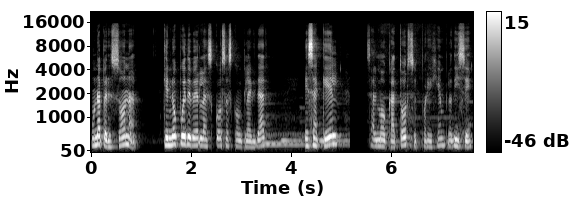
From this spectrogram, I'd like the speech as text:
una persona que no puede ver las cosas con claridad es aquel, Salmo 14, por ejemplo, dice,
